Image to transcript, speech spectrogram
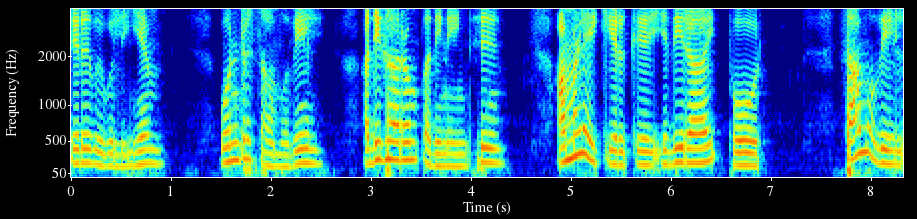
திருவிவிலியம் ஒன்று சாமுவேல் அதிகாரம் பதினைந்து. அமலைக்கியருக்கு எதிராய் போர். சாமுவேல்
